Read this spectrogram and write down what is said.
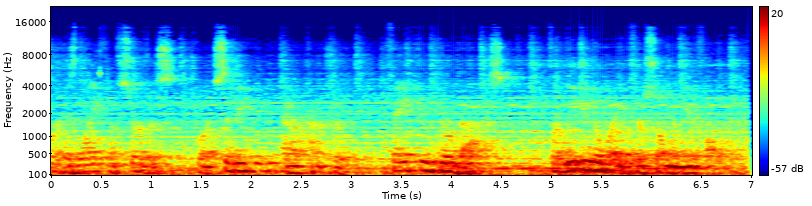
for his life of service to our city and our country. Thank you, Gurbax, for leading the way for so many to follow.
